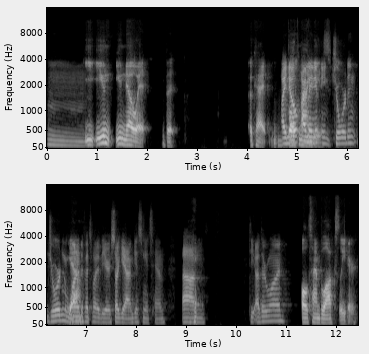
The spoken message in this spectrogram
Hmm. You you, you know it, but okay. I know. I mean, in 90s. Jordan, Jordan won Yeah. a Defensive Player of the Year, so yeah, I'm guessing it's him. Um, the other one, all-time blocks leader.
